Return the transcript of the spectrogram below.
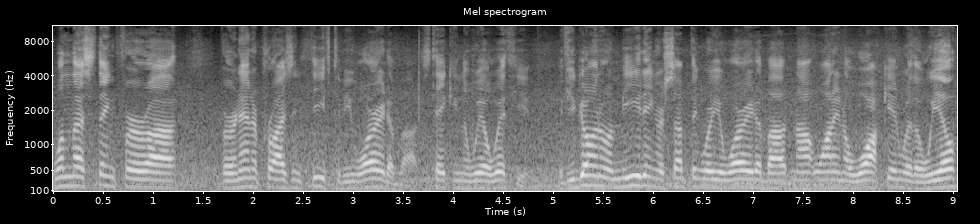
One less thing for, uh, for an enterprising thief to be worried about is taking the wheel with you. If you go into a meeting or something where you're worried about not wanting to walk in with a wheel,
